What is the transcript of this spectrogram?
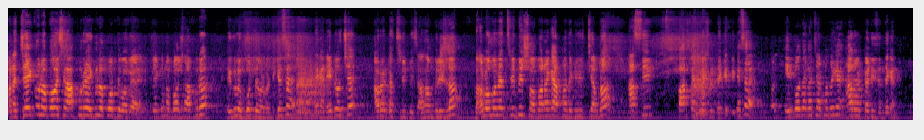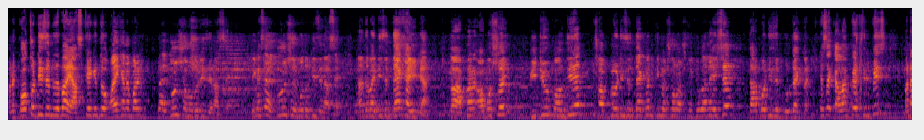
মানে যে কোনো বয়সের আপুরা এগুলো করতে পারবে। যে কোনো বয়সের আপুরা এগুলো করতে পারবে, ঠিক আছে? দেখেন, এটা হচ্ছে আরও একটা থ্রি পিস আলহামদুলিল্লাহ। ভালো মানের থ্রি পিস সবার আগে আপনাদেরকে দিচ্ছি আমরা। আসি মানে দেখাই না। তো আপনারা অবশ্যই ভিডিও কল দিয়ে সবগুলো ডিজাইন দেখবেন, কিংবা সরাসরি দোকানে এসে তারপর দেখবেন, ঠিক আছে? কালামকের থ্রি পিস মানে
